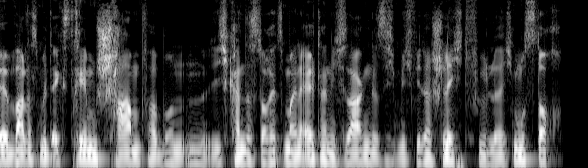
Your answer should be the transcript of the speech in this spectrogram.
äh, war das mit extremem Scham verbunden. Ich kann das doch jetzt meinen Eltern nicht sagen, dass ich mich wieder schlecht fühle. Ich muss doch,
